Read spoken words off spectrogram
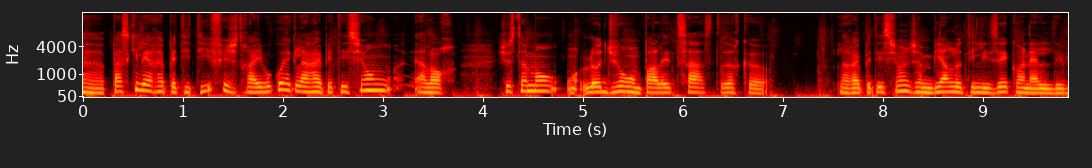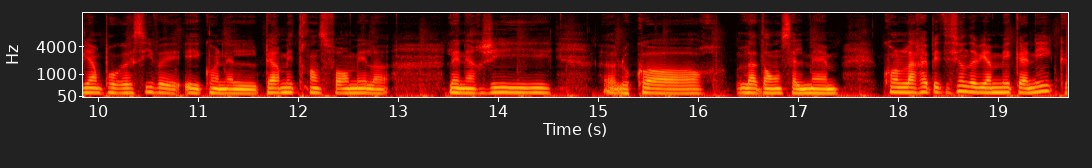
euh, parce qu'il est répétitif. Et je travaille beaucoup avec la répétition. Alors, justement, l'autre jour, on parlait de ça, c'est-à-dire que la répétition, j'aime bien l'utiliser quand elle devient progressive et, quand elle permet de transformer l'énergie, euh, le corps, la danse elle-même. Quand la répétition devient mécanique,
